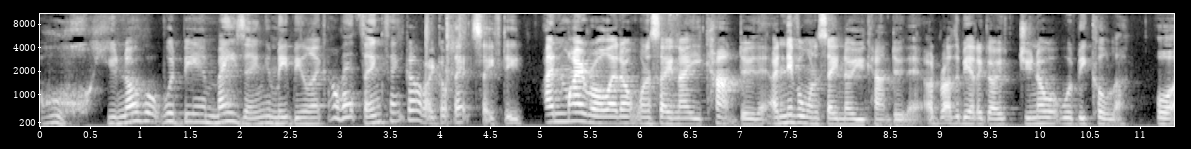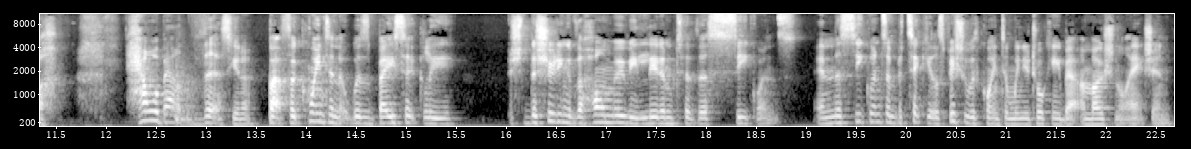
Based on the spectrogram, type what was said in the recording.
Oh, you know what would be amazing? And me be like, Oh, that thing, thank God I got that safety. In my role, I don't want to say, No, you can't do that. I never want to say, No, you can't do that. I'd rather be able to go, Do you know what would be cooler? Or how about this, you know? But for Quentin, it was basically the shooting of the whole movie led him to this sequence and the sequence in particular, especially with Quentin, when you're talking about emotional action,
